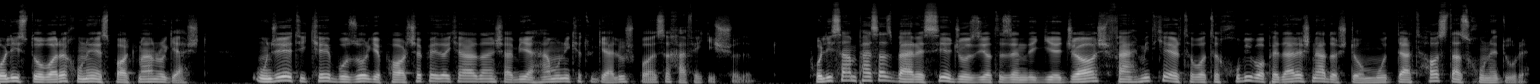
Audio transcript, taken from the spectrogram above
پلیس دوباره خونه اسپارکمن رو گشت. اونجا یه تیکه بزرگ پارچه پیدا کردن شبیه همونی که تو گلوش باعث خفگیش شده بود. پلیس هم پس از بررسی جزئیات زندگی جاش فهمید که ارتباط خوبی با پدرش نداشته و مدت هاست از خونه دوره.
